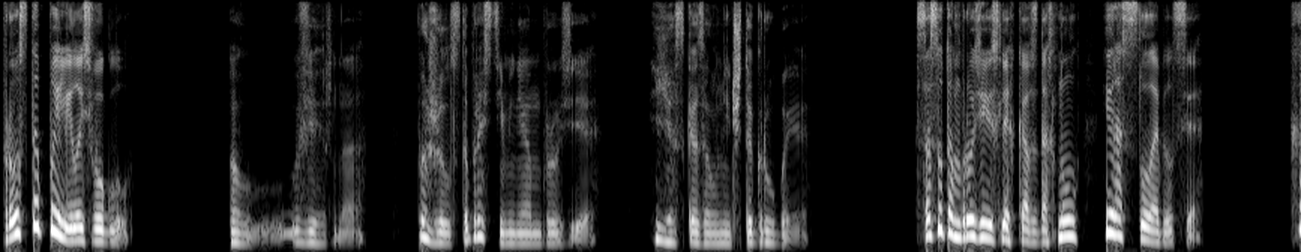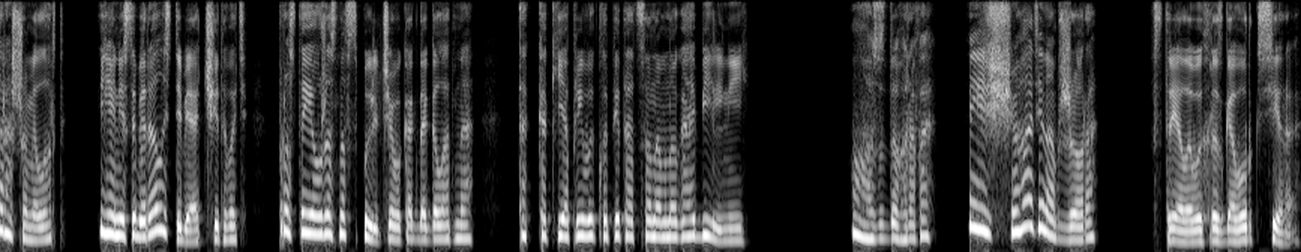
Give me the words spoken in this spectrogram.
просто пылилась в углу. «О, верно. Пожалуйста, прости меня, Амброзия. Я сказал нечто грубое». Сосуд амброзии слегка вздохнул и расслабился. «Хорошо, милорд. Я не собиралась тебя отчитывать. Просто я ужасно вспыльчива, когда голодна, так как я привыкла питаться намного обильней». «О, здорово. Еще один обжора», — встряла в их разговор Ксира.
